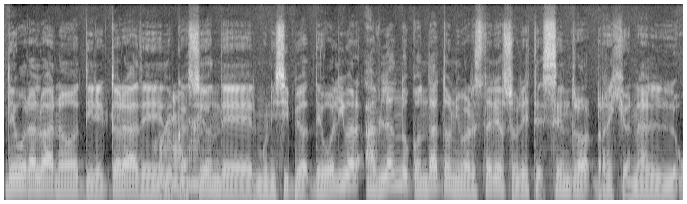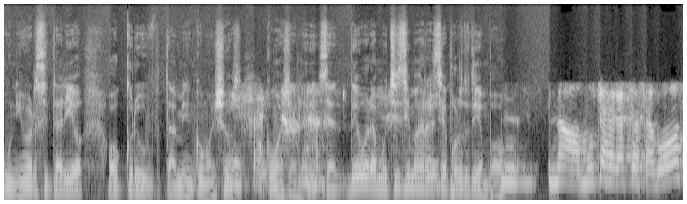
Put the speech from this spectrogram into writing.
Débora Albano, directora de Educación del municipio de Bolívar, hablando con Data Universitaria sobre este Centro Regional Universitario, o CRUB, también como ellos, como ellos le dicen. Débora, muchísimas gracias por tu tiempo. No, muchas gracias a vos,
